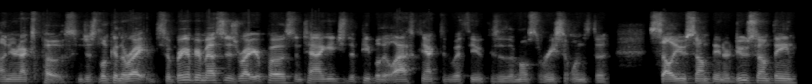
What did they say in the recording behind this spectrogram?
on your next post and just look in the right. So bring up your messages, write your post, and tag each of the people that last connected with you because they're the most recent ones to sell you something or do something.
